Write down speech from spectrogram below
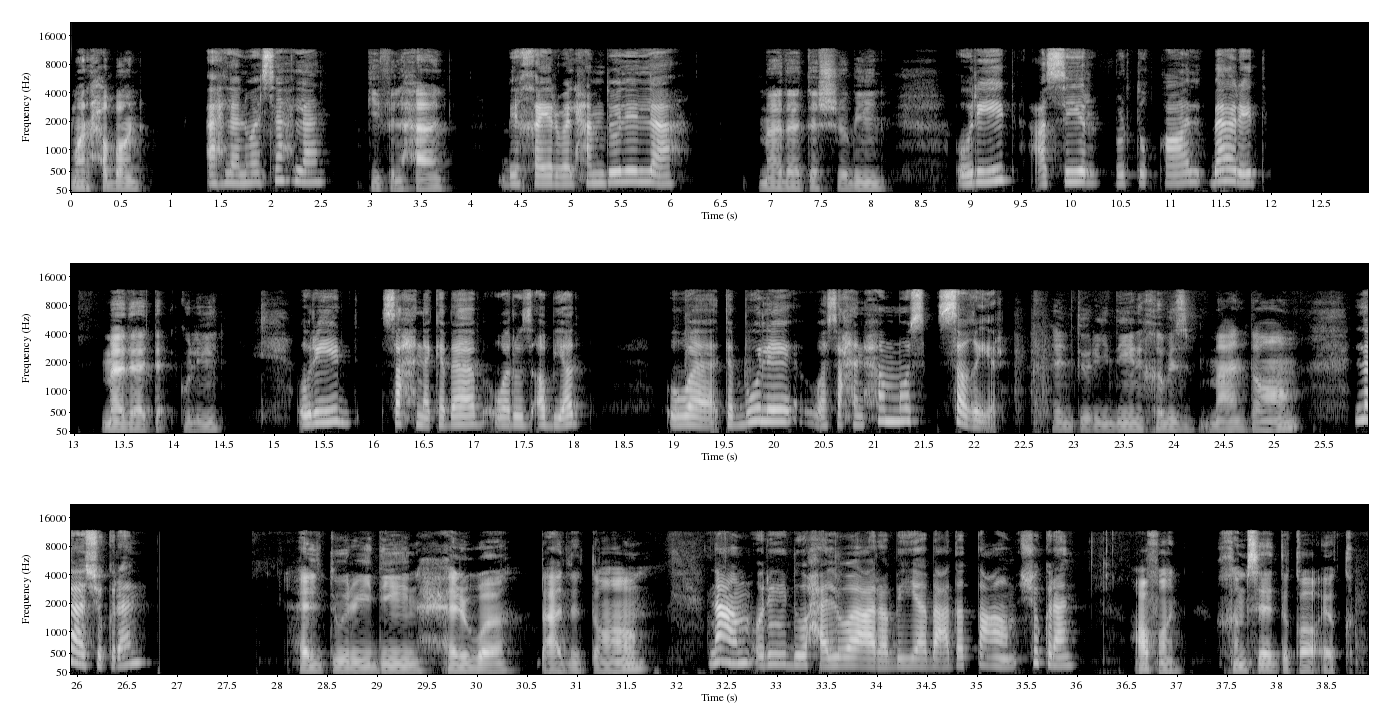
مرحبا أهلا وسهلا كيف الحال؟ بخير والحمد لله ماذا تشربين؟ أريد عصير برتقال بارد ماذا تأكلين؟ أريد صحن كباب ورز أبيض وتبولة وصحن حمص صغير هل تريدين خبز مع طعام؟ لا شكرا هل تريدين حلوى بعد الطعام؟ نعم أريد حلوى عربية بعد الطعام. شكرا. عفوا خمسة دقائق.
